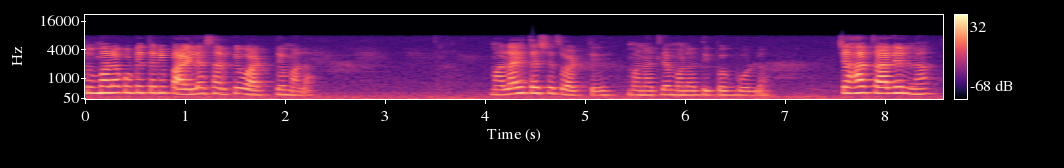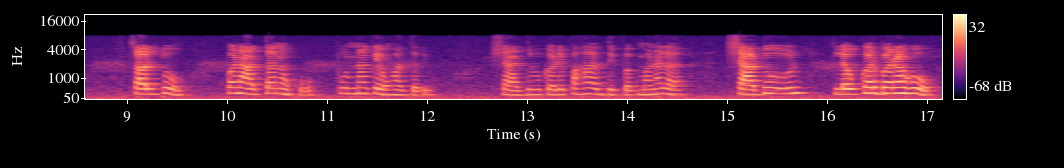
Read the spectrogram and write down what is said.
तुम्हाला कुठेतरी पाहिल्यासारखे वाटते मला. मलाही तसेच वाटते. मनातल्या मनात दीपक बोलला. चहा चालेल ना? चालतो. पण आता नको. पुन्हा केव्हा तरी. शार्दूलकडे पाहत दीपक म्हणाला शार्दूल लवकर बरा हो.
